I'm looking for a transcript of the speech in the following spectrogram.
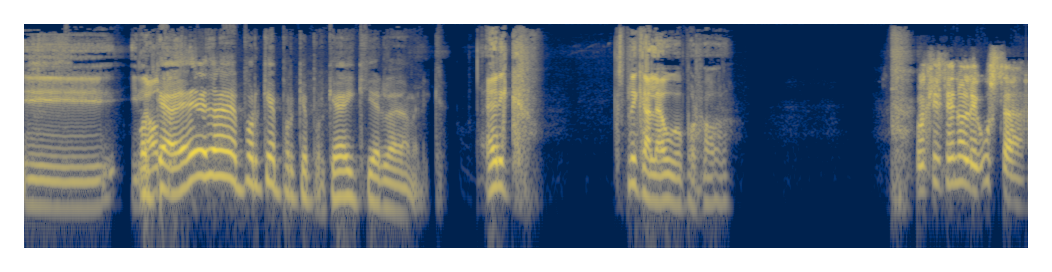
Y, y ¿Por, qué? Otra... Eh, ¿Por qué? ¿Por qué? ¿Por qué hay que ir a la América? Eric, explícale a Hugo, por favor. Porque a usted no le gusta.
